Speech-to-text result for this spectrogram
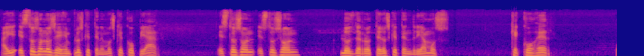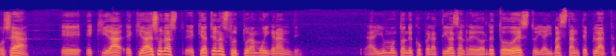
Ahí, estos son los ejemplos que tenemos que copiar. Estos son, estos son los derroteros que tendríamos que coger. O sea, eh, equidad, equidad, es una, equidad tiene una estructura muy grande. Hay un montón de cooperativas alrededor de todo esto y hay bastante plata.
